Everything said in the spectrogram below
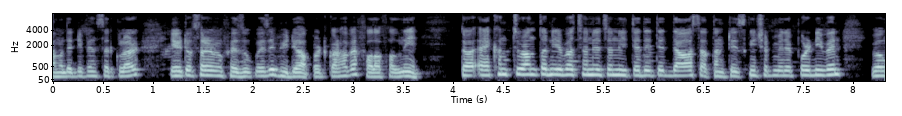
আমাদের ডিফেন্স সার্কুলার ইউটিউব চ্যানেল এবং ফেসবুক পেজে ভিডিও আপলোড করা হবে ফলাফল নিয়ে। তো এখন চূড়ান্ত নির্বাচনের জন্য ইত্যাদি ইত্যাদি দেওয়া আছে, আপনার স্ক্রিনশট মেরে পড়ে নেবেন এবং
